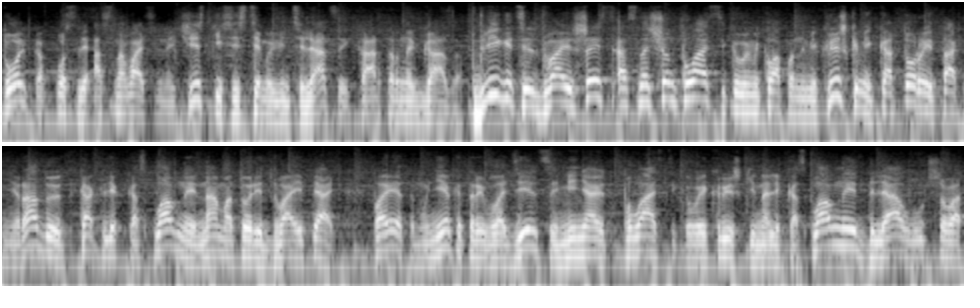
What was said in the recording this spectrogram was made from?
только после основательной чистки системы вентиляции картерных газов. Двигатель 2.6 оснащен пластиковыми клапанными крышками, которые так не радуют, как легкосплавные на моторе 2.5. Поэтому некоторые владельцы меняют пластиковые крышки на легкосплавные для лучшего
